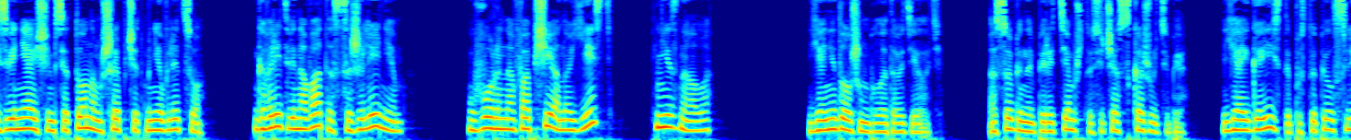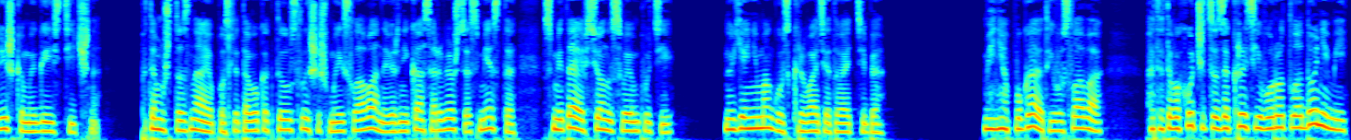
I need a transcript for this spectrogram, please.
Извиняющимся тоном шепчет мне в лицо. Говорит виновата, с сожалением. У ворона вообще оно есть? Не знала. Я не должен был этого делать. Особенно перед тем, что сейчас скажу тебе. Я эгоист и поступил слишком эгоистично. Потому что знаю, после того, как ты услышишь мои слова, наверняка сорвешься с места, сметая все на своем пути. Но я не могу скрывать этого от тебя. Меня пугают его слова. От этого хочется закрыть его рот ладонями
